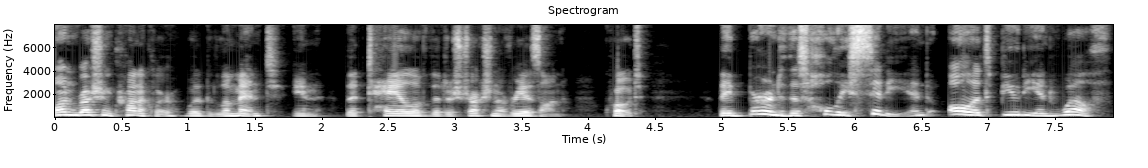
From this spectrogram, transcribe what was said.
One Russian chronicler would lament in The Tale of the Destruction of Riazan, quote, they burned this holy city and all its beauty and wealth.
